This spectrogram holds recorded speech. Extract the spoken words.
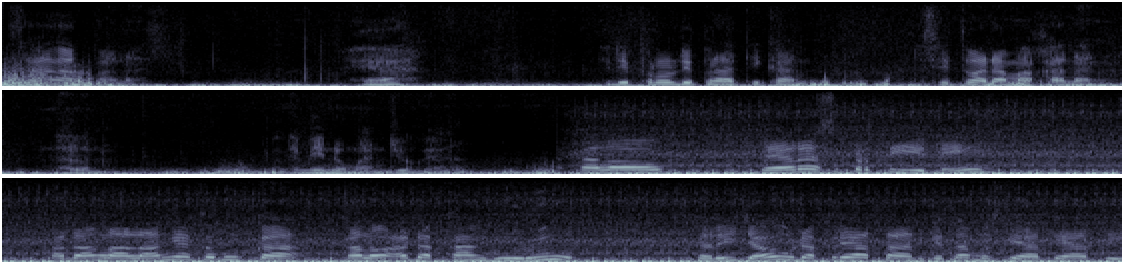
Sangat panas. Ya. Jadi perlu diperhatikan. Situ ada makanan dalam. Ada minuman juga. Kalau daerah seperti ini, kadang lalangnya kebuka. Kalau ada kangguru dari jauh udah kelihatan, kita mesti hati-hati.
